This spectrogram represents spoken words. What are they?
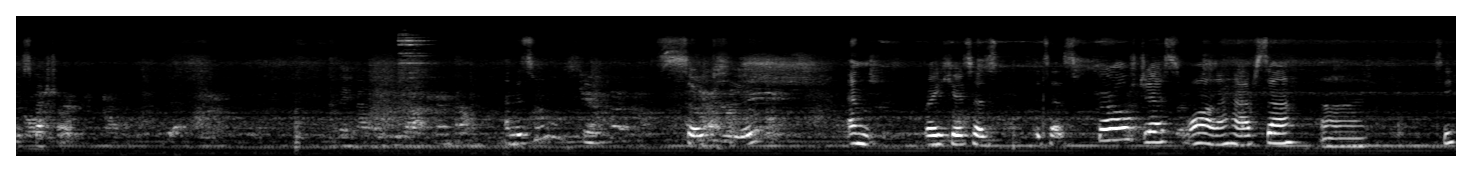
is special. And this one is so cute. And right here it says it says girls just wanna have some fun. See?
